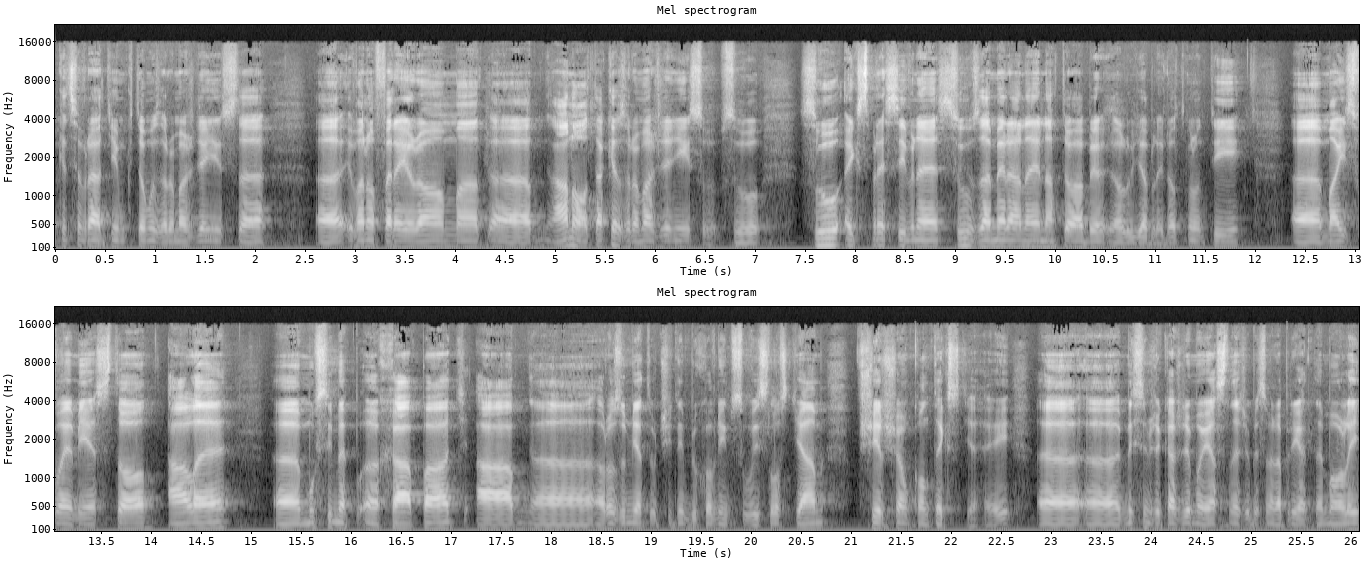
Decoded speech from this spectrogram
keď se vrátím k tomu zhromaždění s uh, Ivanom Ferreirom, uh, ano, také zhromaždění jsou, jsou, jsou expresivné, jsou zamerané na to, aby lidé byli dotknutí, uh, mají svoje město, ale Eh, musíme eh, chápat a eh, rozumět určitým duchovným souvislostiam v širším kontextě. Hej? Myslím, že každému je jasné, že bychom například nemohli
